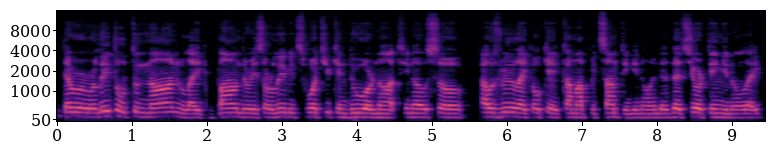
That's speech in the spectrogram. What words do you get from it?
there were little to none like boundaries or limits what you can do or not. You know, so I was really like, okay, come up with something. You know, and that, that's your thing. You know, like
